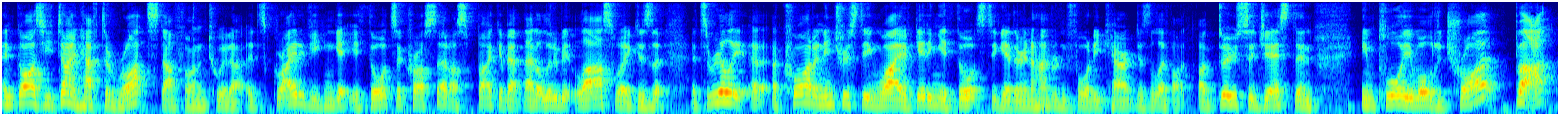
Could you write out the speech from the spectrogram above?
And guys, you don't have to write stuff on Twitter. It's great if you can get your thoughts across that. I spoke about that a little bit last week, is that it's really a, a quite an interesting way of getting your thoughts together in 140 characters left. I, I do suggest and implore you all to try it, but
